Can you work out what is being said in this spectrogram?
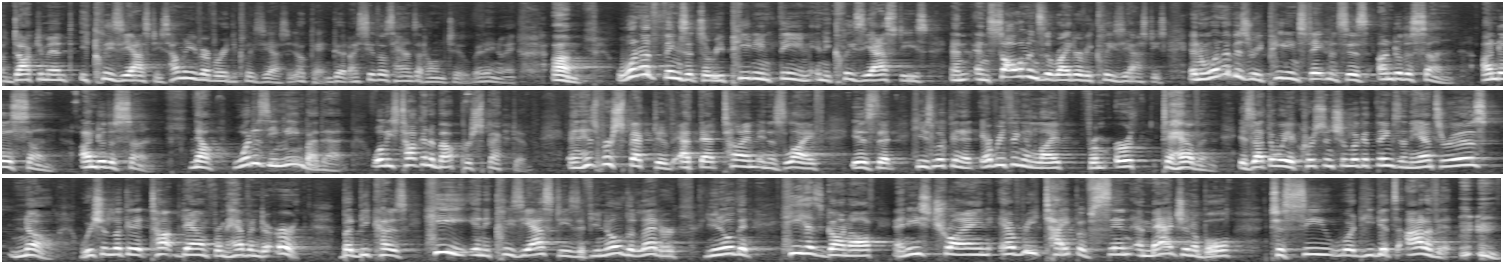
uh, document Ecclesiastes. How many of you have ever read Ecclesiastes? Okay, good. I see those hands at home too. But anyway, um, one of the things that's a repeating theme in Ecclesiastes, and, and Solomon's the writer of Ecclesiastes, and one of his repeating statements is under the sun, under the sun, under the sun. Now, what does he mean by that? Well, he's talking about perspective. And his perspective at that time in his life is that he's looking at everything in life from earth to heaven. Is that the way a Christian should look at things? And the answer is no. We should look at it top down from heaven to earth. But because he, in Ecclesiastes, if you know the letter, you know that he has gone off and he's trying every type of sin imaginable to see what he gets out of it.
